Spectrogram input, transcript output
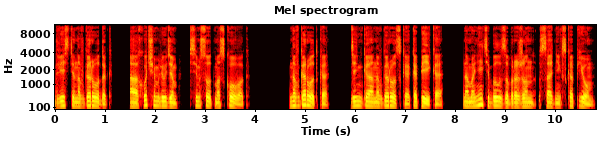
200 новгородок, а охочим людям 700 московок. Новгородка, деньга новгородская, копейка. На монете был изображен всадник с копьем,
